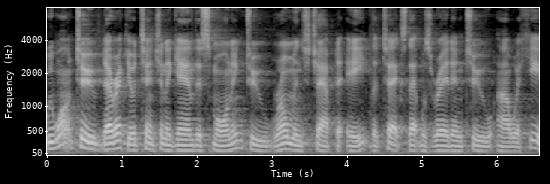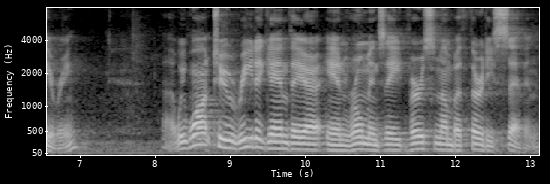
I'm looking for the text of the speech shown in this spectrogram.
We want to direct your attention again this morning to Romans chapter 8, the text that was read into our hearing. Uh, we want to read again there in Romans 8, verse number 37.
